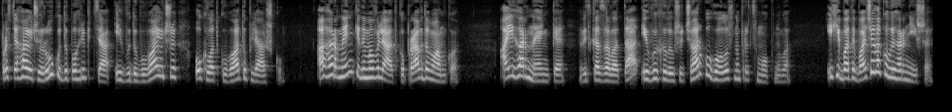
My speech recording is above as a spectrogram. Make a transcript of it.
простягаючи руку до погрібця і видобуваючи окладкувату пляшку. А гарненьке немовлятко, правда, мамко? А й гарненьке, відказала та і, вихиливши чарку, голосно прицмокнула. І хіба ти бачила, коли гарніше?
